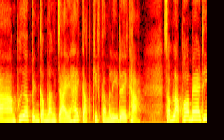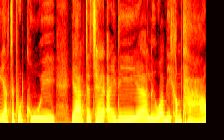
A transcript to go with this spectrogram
ตามเพื่อเป็นกำลังใจให้กับคิดแฟมิลี่ด้วยค่ะสำหรับพ่อแม่ที่อยากจะพูดคุย อยากจะแชร์ไอเดีย หรือว่ามีคำถาม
